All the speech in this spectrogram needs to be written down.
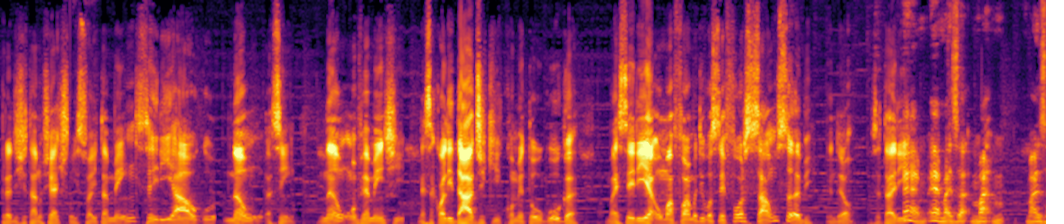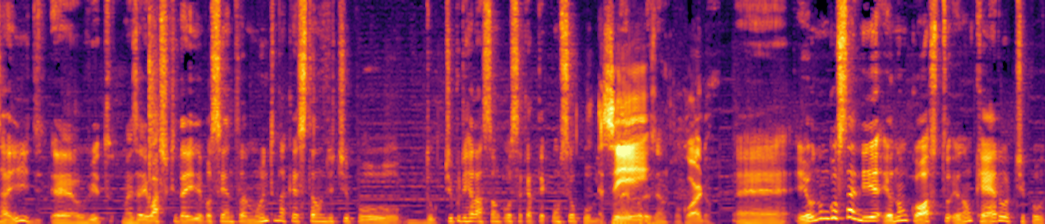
para digitar no chat. Isso aí também seria algo não, assim, não obviamente nessa qualidade que comentou o Guga, mas seria uma forma de você forçar um sub, entendeu? Você estaria. É, é mas, mas, mas aí, é, o Vitor, mas aí eu acho que daí você entra muito na questão de tipo. do tipo de relação que você quer ter com o seu público. Né, Sim, né, por exemplo. concordo. É, eu não gostaria, eu não gosto, eu não quero, tipo,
